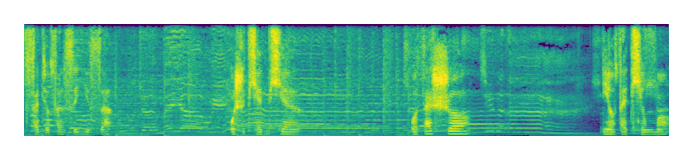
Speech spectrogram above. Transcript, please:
三九三四一三，我是甜甜，我在说，你有在听吗？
